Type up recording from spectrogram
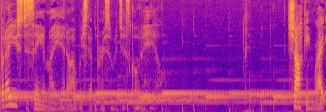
But I used to say in my head, oh, I wish that person would just go to hell. Shocking, right?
